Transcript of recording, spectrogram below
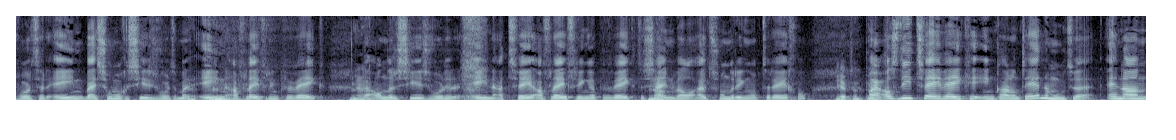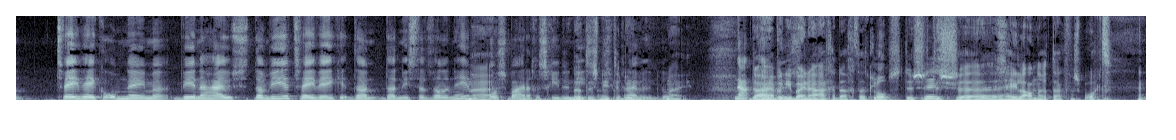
wordt er één. Bij sommige series wordt er maar één aflevering per week. Bij andere series worden er één à twee afleveringen per week. Er Ja. zijn wel uitzonderingen op de regel. je hebt een punt. Maar als die twee weken in quarantaine moeten en dan twee weken opnemen, weer naar huis, dan weer twee weken, dan, dan is dat wel een hele Nee, kostbare geschiedenis. dat is niet te doen. Nee. Nou, Daar heb ik niet dus. bij nagedacht, dat klopt. Dus, het Dus- is eh, dus- een hele andere tak van sport.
